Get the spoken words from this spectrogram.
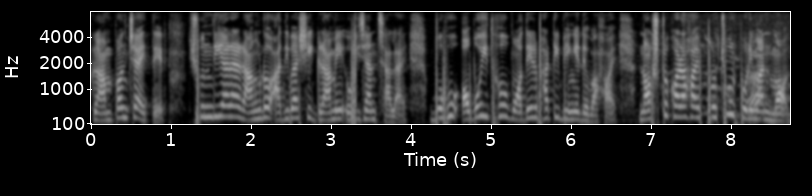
গ্রাম পঞ্চায়েতের সুন্দিয়ারা রাংড়ো আদিবাসী গ্রামে অভিযান চালায়। বহু অবৈধ মদের ভাটি ভেঙে দেওয়া হয়। নষ্ট করা হয় প্রচুর পরিমাণ মদ।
